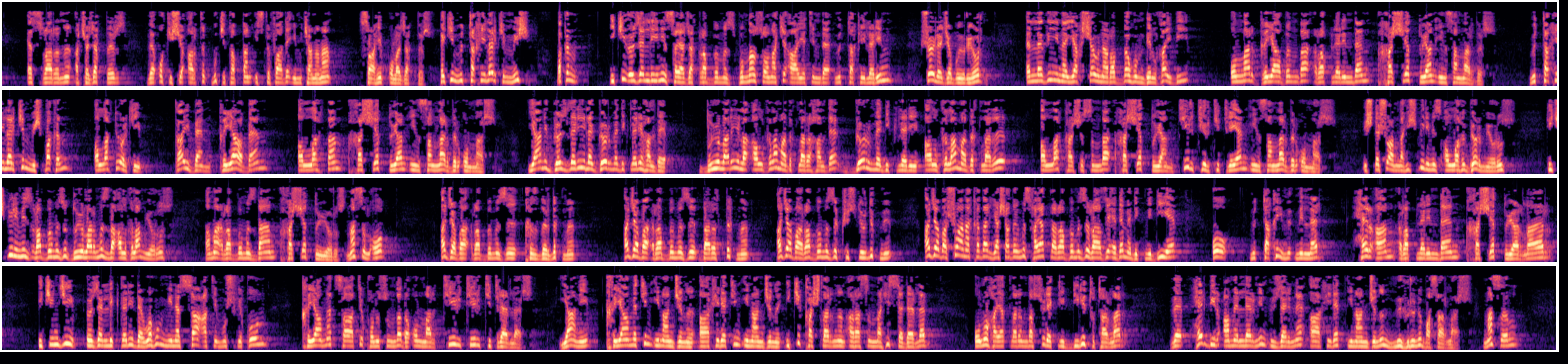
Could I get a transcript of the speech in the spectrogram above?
esrarını açacaktır ve o kişi artık bu kitaptan istifade imkanına sahip olacaktır. Peki müttakiler kimmiş? Bakın iki özelliğini sayacak Rabbimiz bundan sonraki ayetinde müttakilerin şöylece buyuruyor. اَلَّذ۪ينَ يَخْشَوْنَ رَبَّهُمْ بِالْغَيْبِ Onlar gıyabında Rablerinden haşyet duyan insanlardır. Müttakiler kimmiş bakın Allah diyor ki gayben gıyaben Allah'tan haşyet duyan insanlardır onlar. Yani gözleriyle görmedikleri halde, duyularıyla algılamadıkları halde, görmedikleri, algılamadıkları Allah karşısında haşyet duyan, tir tir titreyen insanlardır onlar. İşte şu anda hiçbirimiz Allah'ı görmüyoruz. Hiçbirimiz Rabbimizi duyularımızla algılamıyoruz. Ama Rabbimizden haşyet duyuyoruz. Nasıl o? Acaba Rabbimizi kızdırdık mı? Acaba Rabbimizi darılttık mı? Acaba Rabbimizi küstürdük mü? Acaba şu ana kadar yaşadığımız hayatla Rabbimizi razı edemedik mi diye o müttaki müminler her an Rablerinden haşyet duyarlar. İkinci özellikleri de vehum mines saati muşfikun kıyamet saati konusunda da onlar tir tir titrerler. Yani kıyametin inancını, ahiretin inancını iki kaşlarının arasında hissederler. Onu hayatlarında sürekli diri tutarlar ve her bir amellerinin üzerine ahiret inancının mührünü basarlar. Nasıl?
